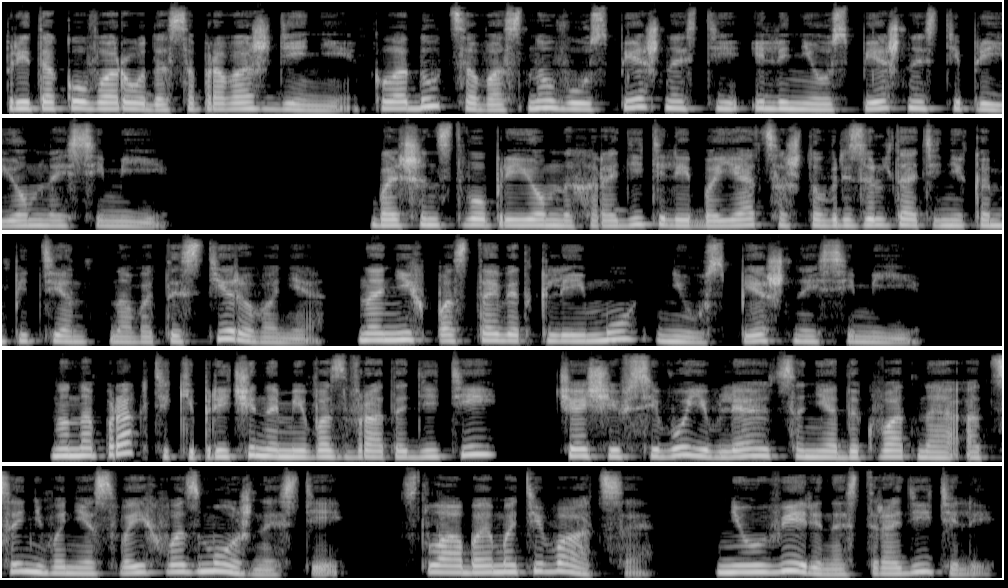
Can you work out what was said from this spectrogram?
при такого рода сопровождении кладутся в основу успешности или неуспешности приемной семьи. Большинство приемных родителей боятся, что в результате некомпетентного тестирования на них поставят клеймо неуспешной семьи. Но на практике причинами возврата детей чаще всего являются неадекватное оценивание своих возможностей, слабая мотивация, неуверенность родителей,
